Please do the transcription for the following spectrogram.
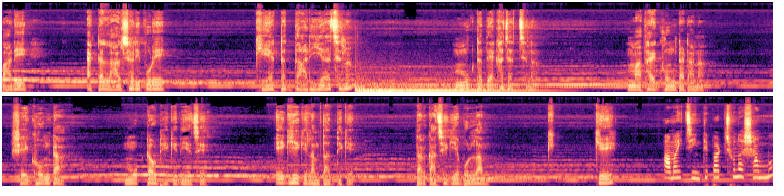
পাড়ে একটা লাল শাড়ি পরে কে একটা দাঁড়িয়ে আছে না? মুখটা দেখা যাচ্ছে না। মাথায় ঘোমটা টানা। সেই ঘোমটা মুখটাও ঢেকে দিয়েছে। এগিয়ে গেলাম তার দিকে। তার কাছে গিয়ে বললাম "কে- আমায় চিনতে পারছ না সাম্য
